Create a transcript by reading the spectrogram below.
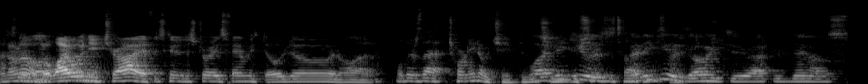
I don't So know, but why wouldn't you try if it's gonna destroy his family's dojo and all that? Well, there's that tornado chick. Doesn't Well, I she? think if he was. uses I think he was going to after Genos,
